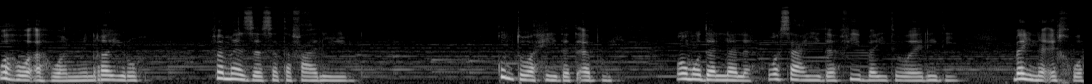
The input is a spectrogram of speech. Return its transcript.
وهو أهون من غيره فماذا ستفعلين؟ كنت وحيدة ابي ومدللة وسعيدة في بيت والدي بين إخوة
